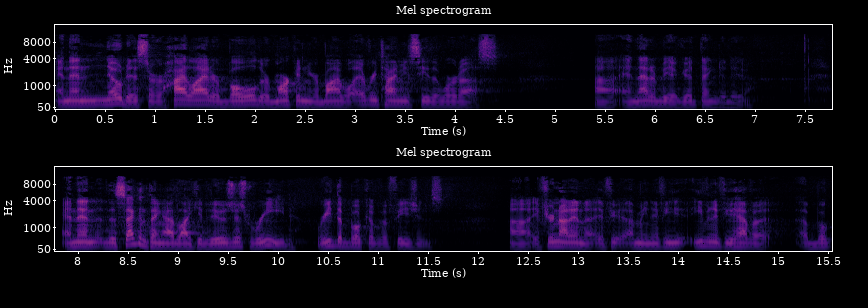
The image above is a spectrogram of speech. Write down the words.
And then notice or highlight or bold or mark in your bible every time you see the word us. Uh, and that would be a good thing to do. And then the second thing i'd like you to do is just read read the book of ephesians uh, if you're not in a, if you, I mean, if you, even if you have a, a book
